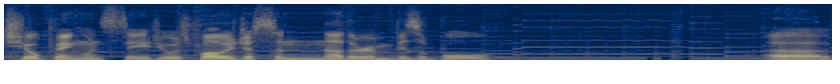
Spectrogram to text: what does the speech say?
Chill Penguin stage. It was probably just another invisible uh,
